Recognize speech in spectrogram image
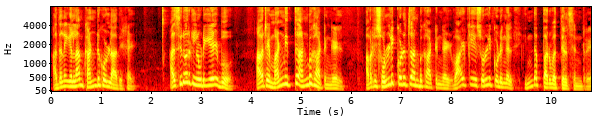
அதனையெல்லாம் கண்டுகொள்ளாதீர்கள். அது சிறுவர்களினுடைய இயல்பு. அவற்றை மன்னித்து அன்பு காட்டுங்கள். அவற்றை சொல்லிக் கொடுத்து அன்பு காட்டுங்கள் வாழ்க்கையை சொல்லிக் கொடுங்கள். இந்த பருவத்தில் சென்று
